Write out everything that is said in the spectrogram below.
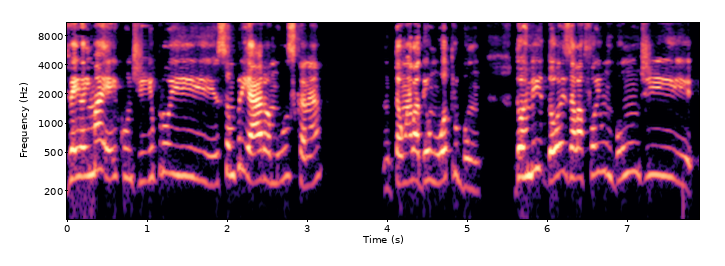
veio a Imaei com o Diplo e ampliaram a música, né? Então ela deu um outro boom. 2002 ela foi um boom de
